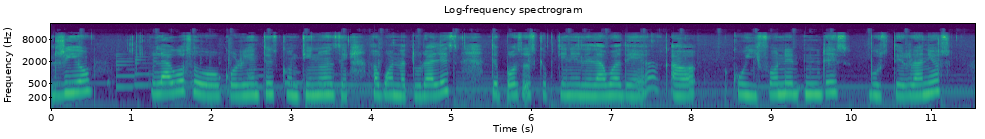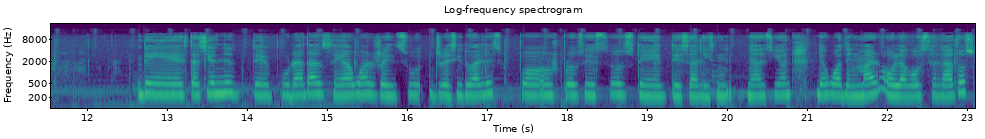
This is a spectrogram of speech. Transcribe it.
río, lagos o corrientes continuas de agua naturales, de pozos que obtienen el agua de acuíferos subterráneos, de estaciones depuradas de aguas residuales por procesos de desalinación de agua del mar o lagos salados,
